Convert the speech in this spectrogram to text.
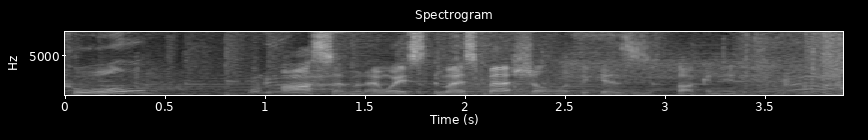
Cool. Awesome, and I wasted my special because he's a fucking idiot.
